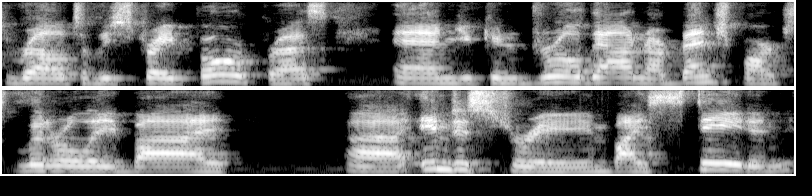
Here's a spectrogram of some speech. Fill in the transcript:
It's relatively straightforward for us, and you can drill down our benchmarks literally by uh, industry and by state and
